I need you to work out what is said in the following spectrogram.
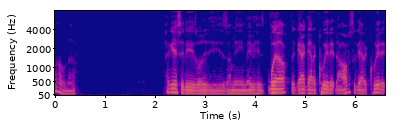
I don't know. I guess it is what it is. I mean, maybe his well, the guy got acquitted. The officer got acquitted,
